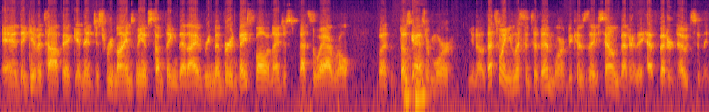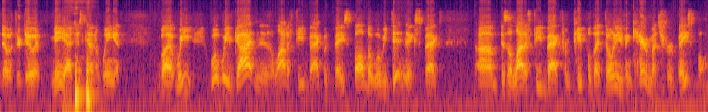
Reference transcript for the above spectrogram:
and they give a topic, and then it just reminds me of something that I remember in baseball, and I just that's the way I roll. But those Okay. guys are more, you know, that's why you listen to them more because they sound better. They have better notes and they know what they're doing. Me, I just kind of wing it. But we, what we've gotten is a lot of feedback with baseball. But what we didn't expect um, is a lot of feedback from people that don't even care much for baseball.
